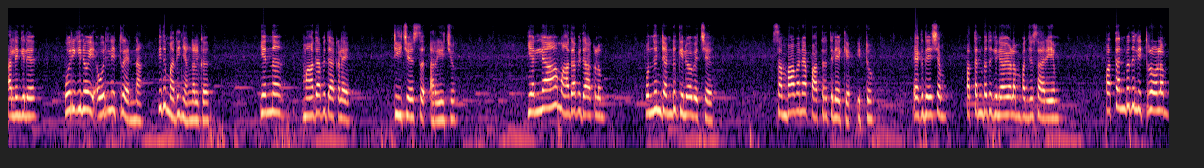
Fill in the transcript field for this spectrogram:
അല്ലെങ്കിൽ ഒരു കിലോ ഒരു ലിറ്റർ എണ്ണ ഇത് മതി ഞങ്ങൾക്ക് എന്ന് മാതാപിതാക്കളെ ടീച്ചേഴ്സ് അറിയിച്ചു. എല്ലാ മാതാപിതാക്കളും ഒന്നും രണ്ടും കിലോ വെച്ച് സംഭാവന പാത്രത്തിലേക്ക് ഇട്ടു. ഏകദേശം പത്തൊൻപത് കിലോയോളം പഞ്ചസാരയും പത്തൊൻപത് ലിറ്ററോളം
